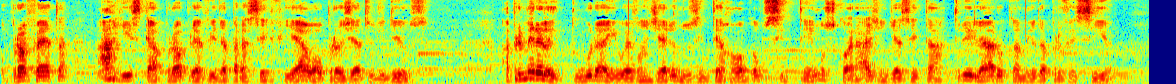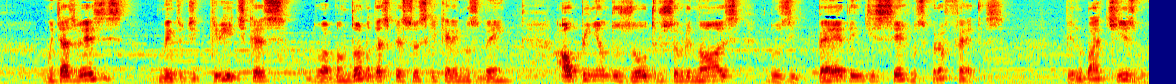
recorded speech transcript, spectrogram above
O profeta arrisca a própria vida para ser fiel ao projeto de Deus. A primeira leitura e o Evangelho nos interrogam se temos coragem de aceitar trilhar o caminho da profecia. Muitas vezes, o medo de críticas, do abandono das pessoas que queremos bem, a opinião dos outros sobre nós nos impedem de sermos profetas. Pelo batismo,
